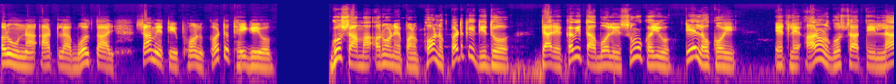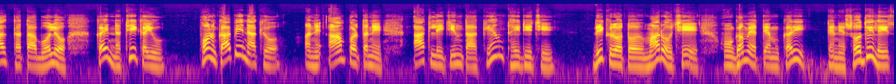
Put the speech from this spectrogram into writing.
અરુણના આટલા બોલતા જ સામેથી ફોન કટ થઈ ગયો. ગુસ્સામાં અરુણે પણ ફોન પટકી દીધો. ત્યારે કવિતા બોલી, શું કહ્યું તે લોકોએ? એટલે અરુણ ગુસ્સાથી લાલ થતાં બોલ્યો, કંઈ નથી કહ્યું. ફોન કાપી નાખ્યો અને આમ પર તને આટલી ચિંતા કેમ થઈ રહી છે? દીકરો તો મારો છે, હું ગમે તેમ કરી તેને શોધી લઈશ.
